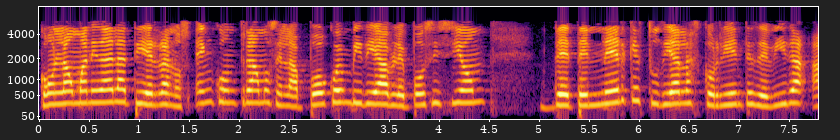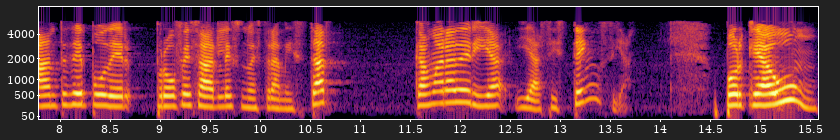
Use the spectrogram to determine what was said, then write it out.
con la humanidad de la Tierra, nos encontramos en la poco envidiable posición de tener que estudiar las corrientes de vida antes de poder profesarles nuestra amistad, camaradería y asistencia. Porque aún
